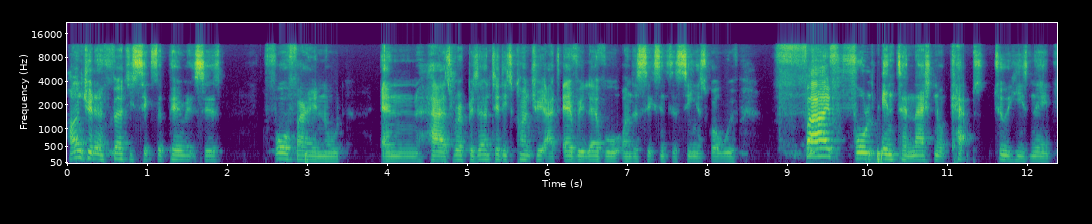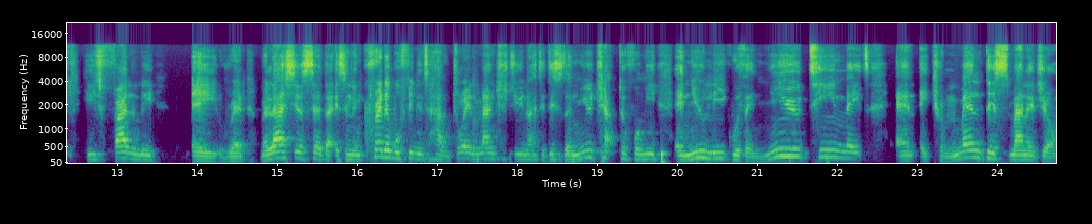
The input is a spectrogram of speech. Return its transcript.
136 appearances for Feyenoord and has represented his country at every level on the 16 to senior squad with five full international caps to his name. He's finally a red. Malacia said that it's an incredible feeling to have joined Manchester United. This is a new chapter for me, a new league with a new teammates and a tremendous manager,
